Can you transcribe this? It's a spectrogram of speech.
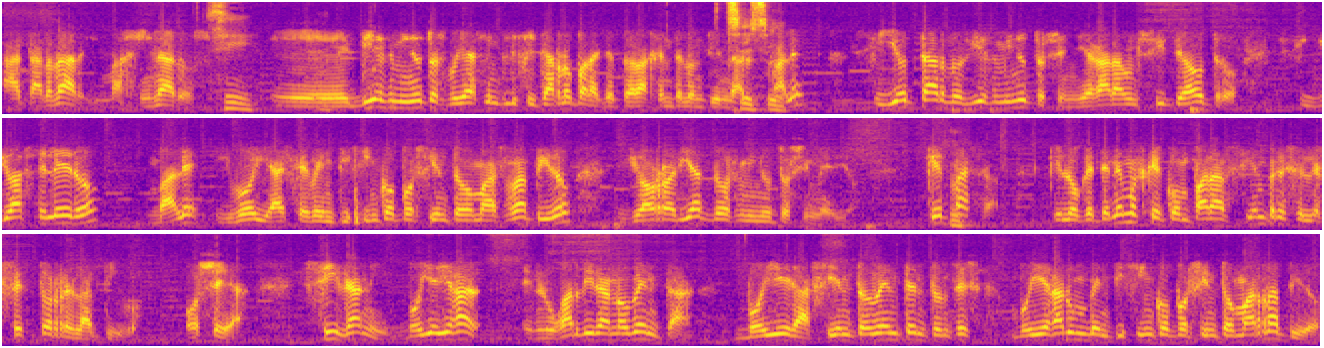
a tardar, imaginaros, Sí. eh, 10 minutos, voy a simplificarlo para que toda la gente lo entienda, Sí, sí. ¿vale? Si yo tardo 10 minutos en llegar a un sitio a otro, si yo acelero, ¿vale? Y voy a ese 25% más rápido, yo ahorraría dos minutos y medio. ¿Qué pasa? Que lo que tenemos que comparar siempre es el efecto relativo. O sea, si Dani, voy a llegar, en lugar de ir a 90, voy a ir a 120, entonces voy a llegar un 25% más rápido,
